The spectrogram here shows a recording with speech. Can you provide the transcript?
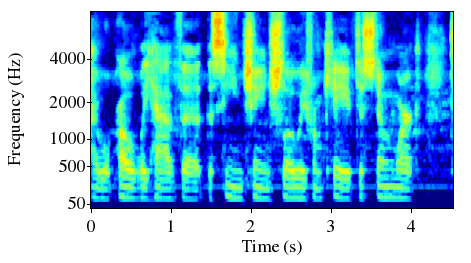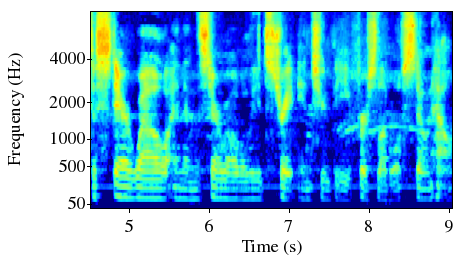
I will probably have the, the scene change slowly from cave to stonework to stairwell, and then the stairwell will lead straight into the first level of Stonehell.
